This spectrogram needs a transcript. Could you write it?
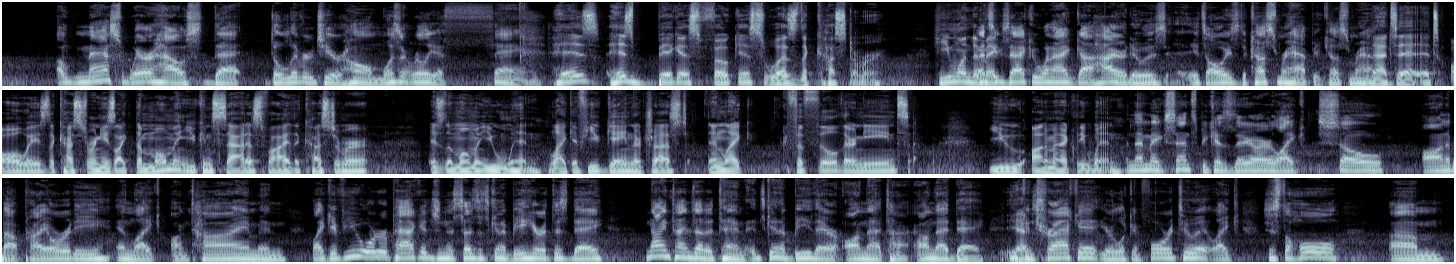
a mass warehouse that delivered to your home wasn't really a thing. His his biggest focus was the customer. He wanted to That's make exactly when I got hired. It was it's always the customer happy, customer happy. That's it. It's always the customer. And he's like, the moment you can satisfy the customer is the moment you win. Like, if you gain their trust and like fulfill their needs, you automatically win. and that makes sense because they are like so on about priority and like on time and like if you order a package and it says it's going to be here at this day nine times out of ten it's going to be there on that time on that day you Yes. can track it you're looking forward to it like just the whole um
